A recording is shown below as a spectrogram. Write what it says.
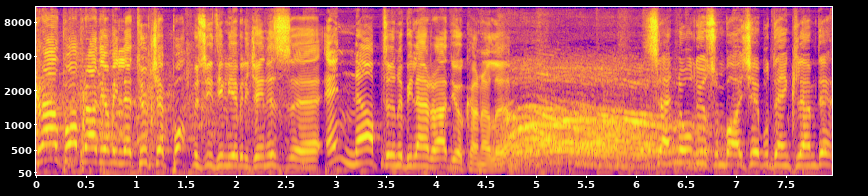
Kral Pop Radyo Millet Türkçe pop müziği dinleyebileceğiniz e, en ne yaptığını bilen radyo kanalı. Sen ne oluyorsun Bayce bu denklemde?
